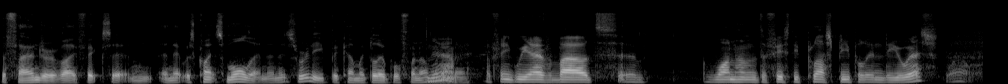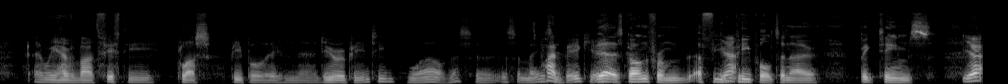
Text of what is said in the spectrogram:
the founder of iFixit and, and it was quite small then and it's really become a global phenomenon yeah. I think we have about um, 150 plus people in the US wow. and we have about 50 plus people in uh, the European team. Wow, that's a, that's amazing. It's quite big, yeah. Yeah, it's gone from a few yeah. people to now big teams, yeah,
